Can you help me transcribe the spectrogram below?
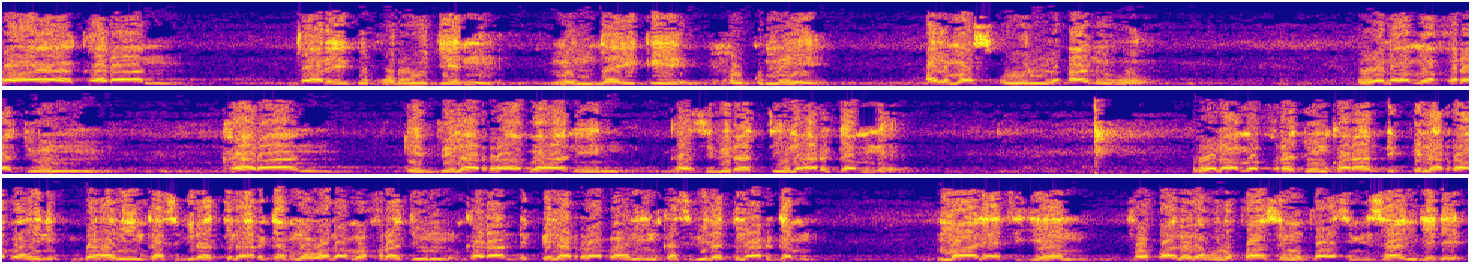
آية كران طريق خروج من ضيق حكم المسؤول عنه. ولا مخرج كران ابن الرابانين كسبرتين أرقمنه ولا مخرج كران ابن الرابانين كسبرتين أرقمنه ولا مخرج كران ابن الرابانين كسبرتين مال أتجان فقال له القاسم قاسم إسان جده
